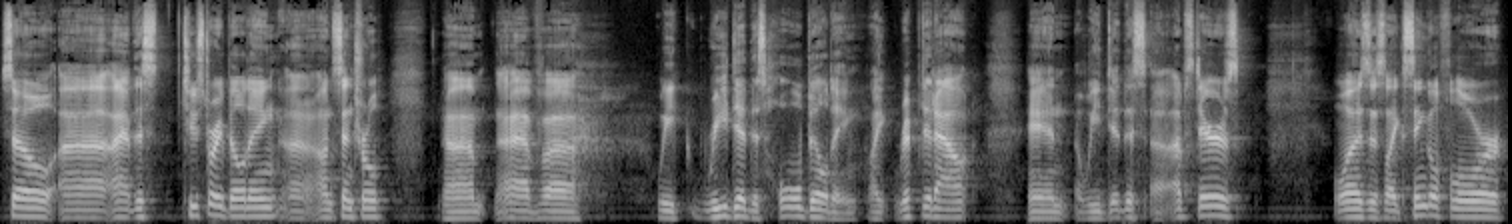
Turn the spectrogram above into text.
So uh, I have this two-story building uh, on Central. Um, I have uh, we redid this whole building, like ripped it out, and we did this uh, upstairs. Was this like single floor,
